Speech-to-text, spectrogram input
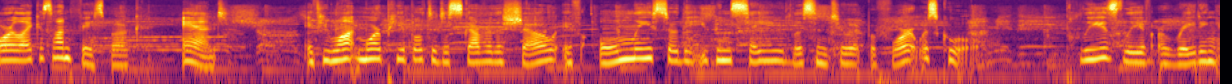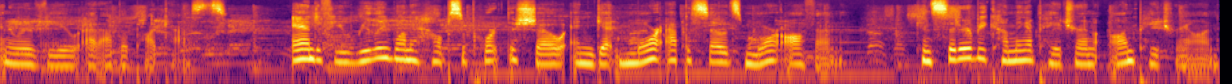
or like us on Facebook. And if you want more people to discover the show, if only so that you can say you listened to it before it was cool, please leave a rating and a review at Apple Podcasts. And if you really want to help support the show and get more episodes more often, consider becoming a patron on Patreon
